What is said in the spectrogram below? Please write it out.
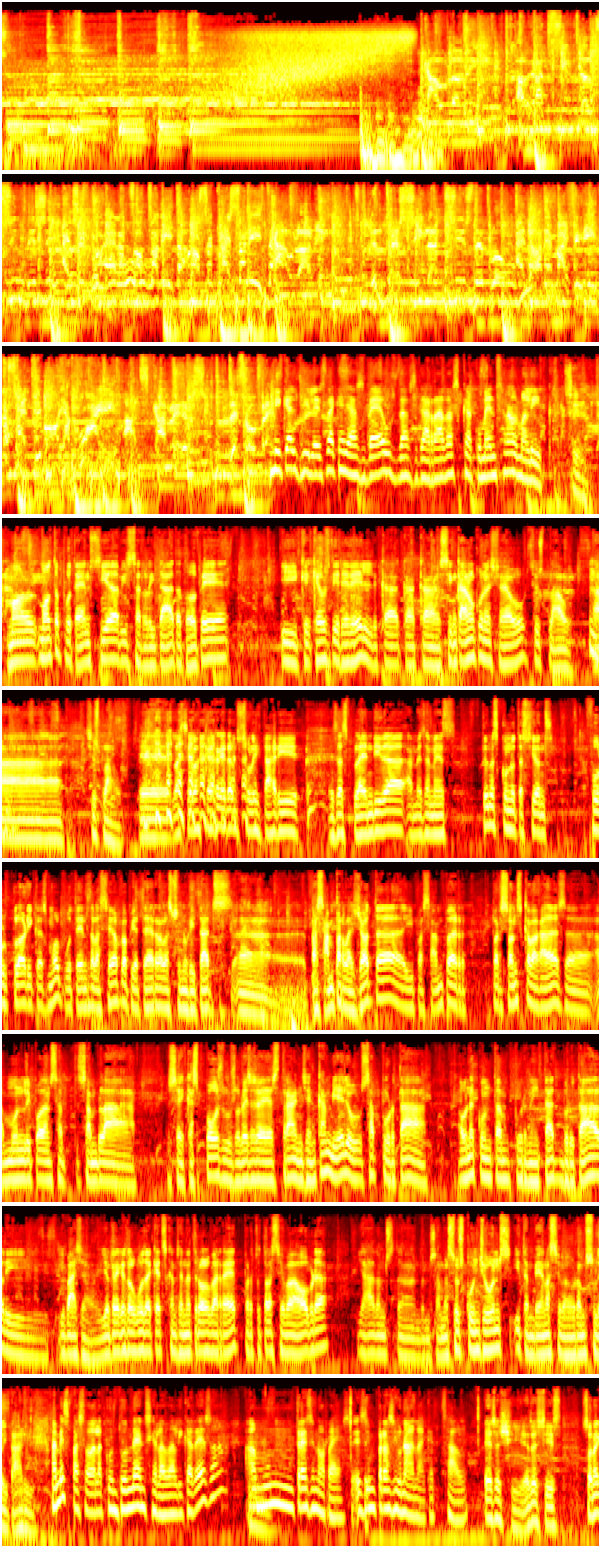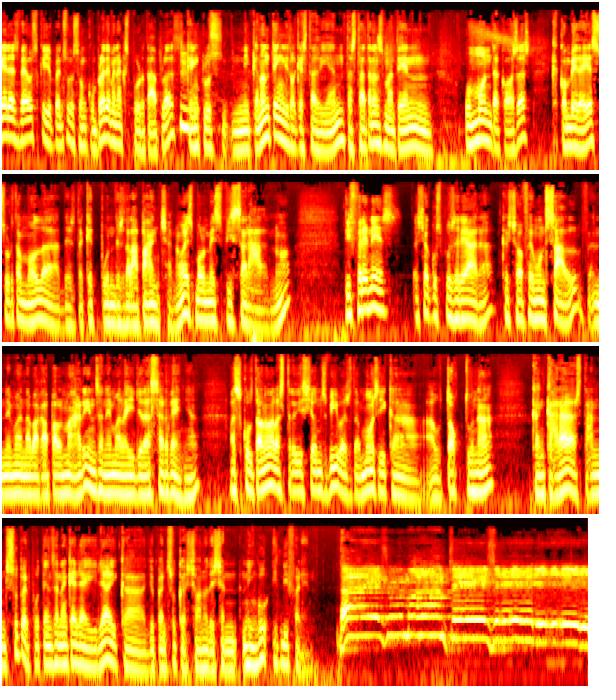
Cau la nit, el gran cim dels invisibles del món. la vita, però sempre és sanita. Cau la nit, entre silencis de plom. E non è mai finita, senti boia guai. Als carrers, les ombres... Miquel Gil és d'aquelles veus desgarrades que comencen al malic. sí. Molt, molta potència, visceralitat a tope i què, què us diré d'ell? Que, que, que si encara no el coneixeu, si us plau, mm. uh, si us plau. Eh, la seva carrera en solitari és esplèndida, a més a més té unes connotacions folclòriques molt potents de la seva pròpia terra, les sonoritats eh, passant per la jota i passant per, per sons que a vegades eh, a un li poden semblar no sé, casposos o bé estranys. En canvi, ell ho sap portar a una contemporaneïtat brutal i, i vaja, jo crec que és algú d'aquests que ens hem de treure el barret per tota la seva obra ja doncs, de, doncs, amb els seus conjunts i també en la seva obra en solitari. A més, passa de la contundència a la delicadesa amb un tres i no res. És impressionant, aquest salt. És així, és així. Són aquelles veus que jo penso que són completament exportables, mm. que inclús ni que no entenguis el que està dient, t'està transmetent un munt de coses que, com bé deies, surten molt de, des d'aquest punt, des de la panxa, no? És molt més visceral, no? Diferent és això que us posaré ara, que això fem un salt, anem a navegar pel mar i ens anem a la illa de Sardenya, a escoltar una de les tradicions vives de música autòctona que encara estan superpotents en aquella illa i que jo penso que això no deixen ningú indiferent. Dais un Monteseri,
